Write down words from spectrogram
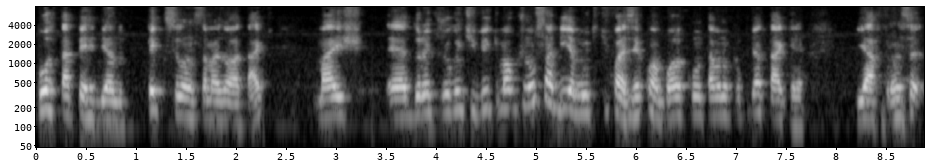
por estar tá perdendo, ter que se lançar mais ao ataque. Mas é, durante o jogo a gente via que Marcos não sabia muito o que fazer com a bola quando estava no campo de ataque. Né? E a França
